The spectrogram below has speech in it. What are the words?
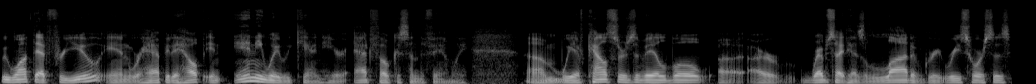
We want that for you, and we're happy to help in any way we can here at Focus on the Family. Um, we have counselors available. Uh, our website has a lot of great resources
